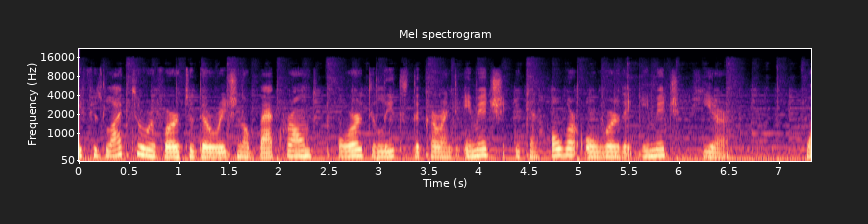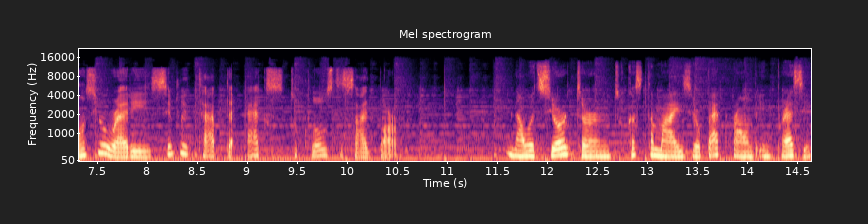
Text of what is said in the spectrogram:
If you'd like to revert to the original background or delete the current image, you can hover over the image here. Once you're ready, simply tap the X to close the sidebar. Now it's your turn to customize your background in Prezi.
